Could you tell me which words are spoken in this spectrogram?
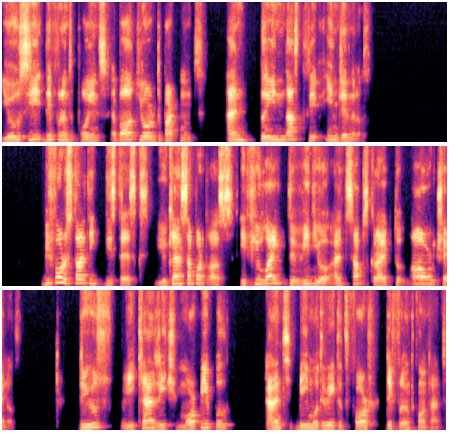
you see different points about your department and the industry in general. Before starting these tasks, you can support us if you like the video and subscribe to our channel. Thus, we can reach more people and be motivated for different content.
